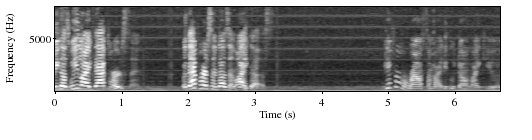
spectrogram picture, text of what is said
because we like that person. But that person doesn't like us get from around somebody who don't like you.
